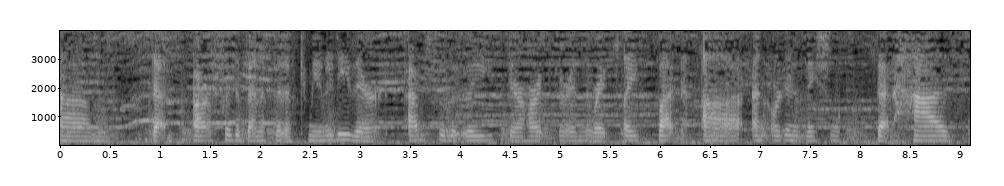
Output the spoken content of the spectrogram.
um, that are for the benefit of community, they're absolutely, their hearts are in the right place. But uh, an organization that has,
